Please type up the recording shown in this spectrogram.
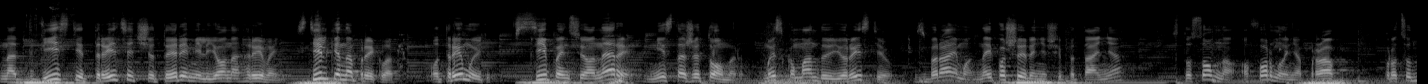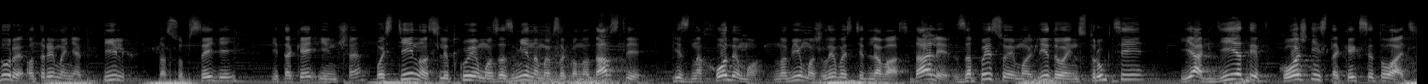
на 234 мільйона гривень. Стільки, наприклад, отримують всі пенсіонери міста Житомир. Ми з командою юристів збираємо найпоширеніші питання стосовно оформлення прав, процедури отримання пільг та субсидій і таке інше. Постійно слідкуємо за змінами в законодавстві і знаходимо нові можливості для вас. Далі записуємо відеоінструкції, як діяти в кожній з таких ситуацій,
